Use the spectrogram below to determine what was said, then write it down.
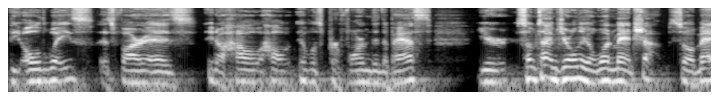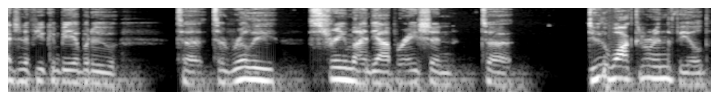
the old ways as far as you know how how it was performed in the past you're sometimes you're only a one man shop. So imagine if you can be able to to to really streamline the operation to do the walkthrough in the field,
